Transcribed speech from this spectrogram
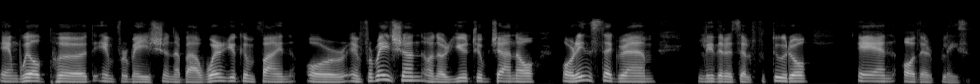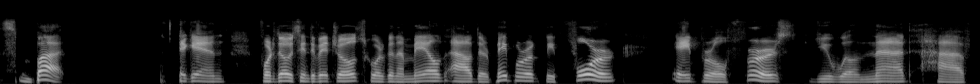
and we'll put information about where you can find our information on our YouTube channel or Instagram, Líderes del Futuro, and other places. But again, for those individuals who are going to mail out their paperwork before April 1st, you will not have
